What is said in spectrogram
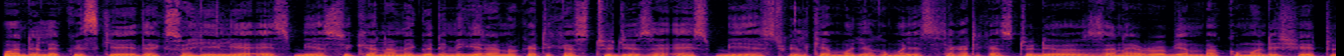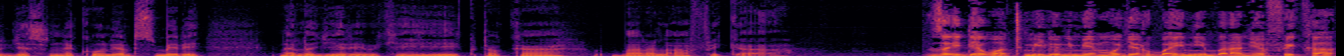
waendelea kuisikia idhaa Kiswahili ya SBS ukiwa na migodi migerano katika studio za SBS. Tukielekea moja kwa moja sasa katika studio za Nairobi, ambako mwandishi wetu Jason Nyakundi anatusubiri nalojiri wiki hii kutoka bara la Afrika. Zaidi ya watu milioni 140 barani Afrika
